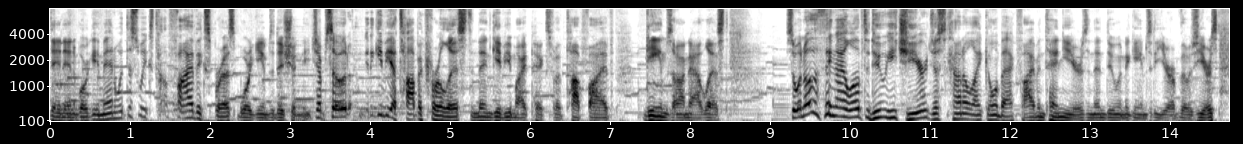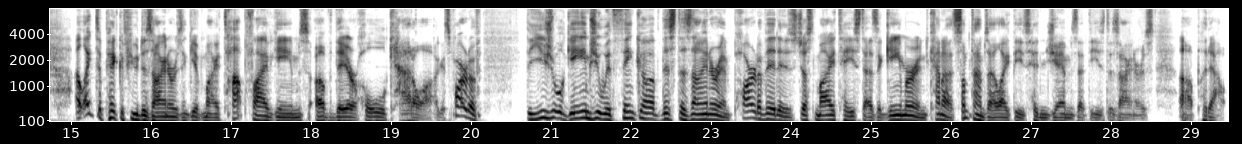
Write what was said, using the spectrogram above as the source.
Dan Dan Board Game Man with this week's Top 5 Express Board Games Edition. Each episode, I'm going to give you a topic for a list and then give you my picks for the top 5 games on that list. So, another thing I love to do each year, just kind of like going back 5 and 10 years and then doing the games of the year of those years, I like to pick a few designers and give my top 5 games of their whole catalog. It's part of the usual games you would think of this designer, and part of it is just my taste as a gamer. And kind of sometimes I like these hidden gems that these designers uh, put out.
